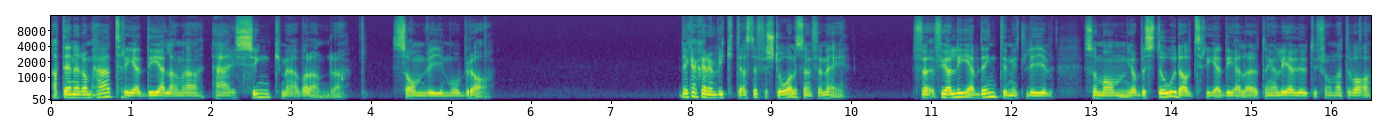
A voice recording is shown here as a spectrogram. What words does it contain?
att det är när de här tre delarna är i synk med varandra som vi mår bra. Det kanske är den viktigaste förståelsen för mig. För, för jag levde inte mitt liv som om jag bestod av tre delar utan jag levde utifrån att det var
